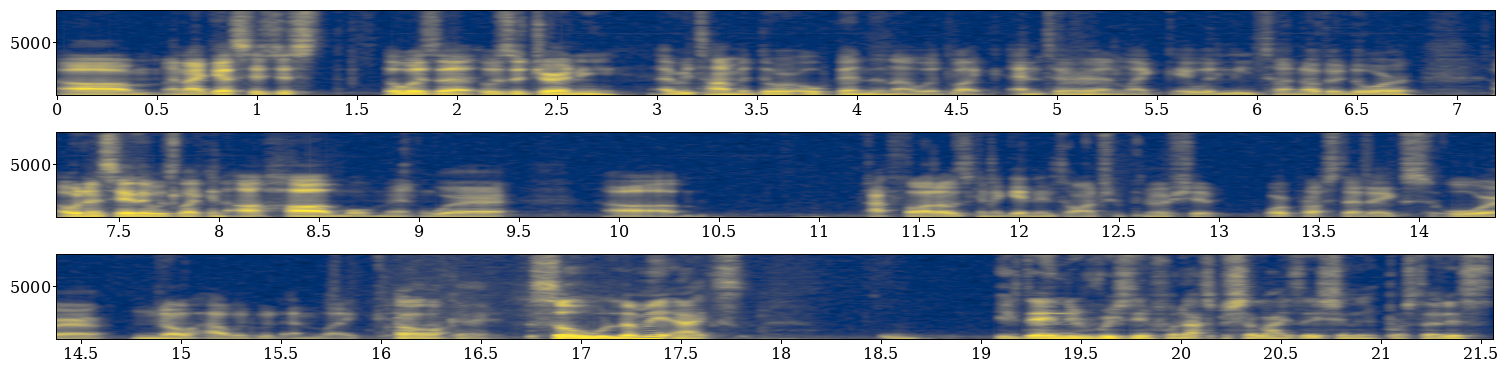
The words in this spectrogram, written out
Um, and I guess it's just it was a it was a journey. Every time a door opened and I would like enter and like it would lead to another door. I wouldn't say there was like an aha moment where um, I thought I was gonna get into entrepreneurship or prosthetics or know how it would end like. Oh, okay. So let me ask: Is there any reason for that specialization in prosthetics,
